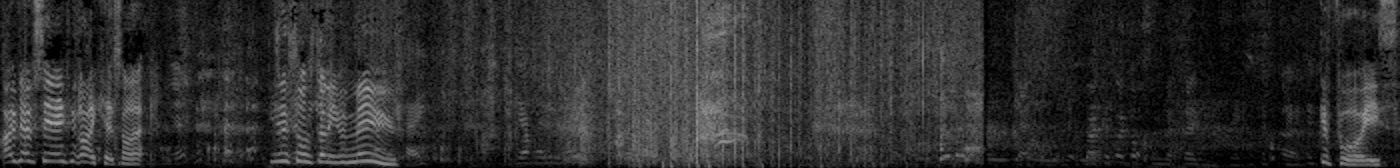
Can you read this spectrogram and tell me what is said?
I've never seen anything like it, Sonic. Your sauce don't even move. Good boys.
